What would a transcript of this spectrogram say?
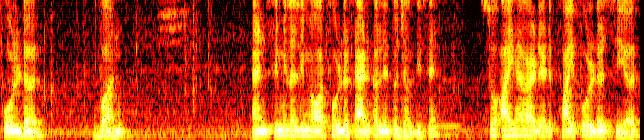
folder one and similarly मैं और फोल्डर्स ऐड कर लेता हूँ जल्दी से। So I have added five folders here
